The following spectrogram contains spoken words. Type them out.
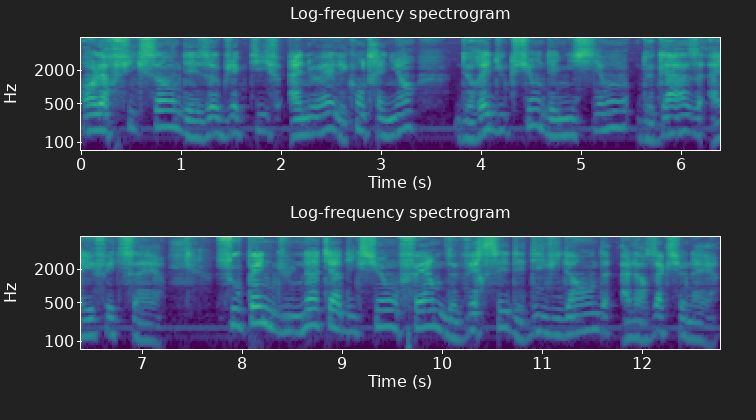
en leur fixant des objectifs annuels et contraignants de réduction d'émissions de gaz à effet de serre, sous peine d'une interdiction ferme de verser des dividendes à leurs actionnaires.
